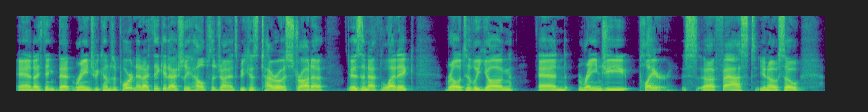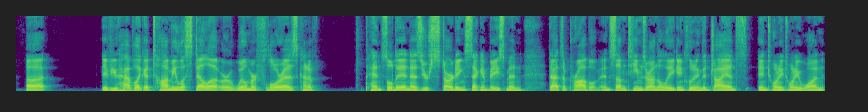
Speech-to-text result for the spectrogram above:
And I think that range becomes important. And I think it actually helps the Giants because Thairo Estrada is an athletic, relatively young, and rangy player, uh, fast, you know, so, uh, if you have like a Tommy La Stella or a Wilmer Flores kind of penciled in as your starting second baseman, that's a problem. And some teams around the league, including the Giants in 2021,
